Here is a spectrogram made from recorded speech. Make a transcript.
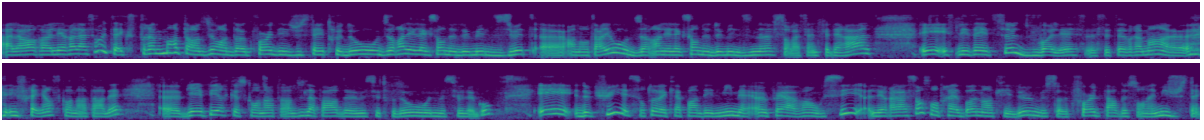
Alors, euh, les relations étaient extrêmement tendues entre Doug Ford et Justin Trudeau durant l'élection de 2018 euh, en Ontario, durant l'élection de 2019 sur la scène fédérale, et, les insultes volaient. C'était vraiment euh, effrayant ce qu'on entendait, bien pire que ce qu'on a entendu de la part de M. Trudeau ou de M. Legault. Et depuis, et surtout avec la pandémie, mais un peu avant aussi, les relations sont très bonnes entre les deux. M. Ford parle de son ami Justin.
